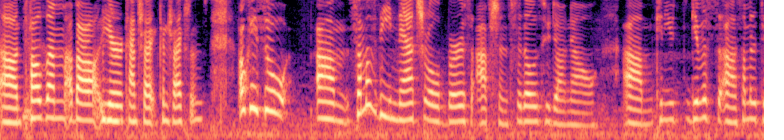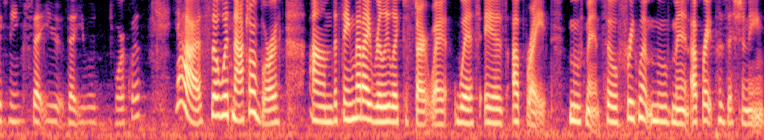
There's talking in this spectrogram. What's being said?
uh, tell them about mm-hmm. your contract contractions. Okay, so um, some of the natural birth options for those who don't know. Um, can you give us uh, some of the techniques that you that you would work with? Yeah. So with natural birth, um, the thing that I really like to start with, with is upright movement. So frequent movement, upright positioning.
